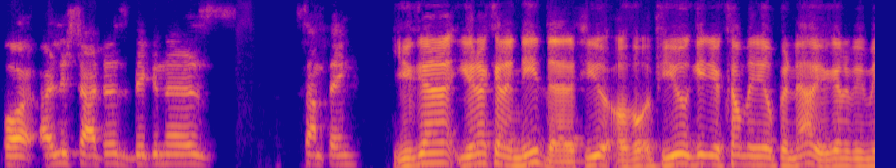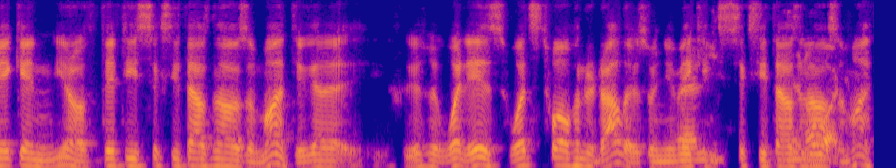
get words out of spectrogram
for early starters, beginners, something? You're gonna you're not gonna need that if you if you get your company open now. You're gonna be making you know fifty sixty thousand dollars a month. You're gonna what is what's twelve hundred dollars when you're Well, making sixty thousand dollars a month?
